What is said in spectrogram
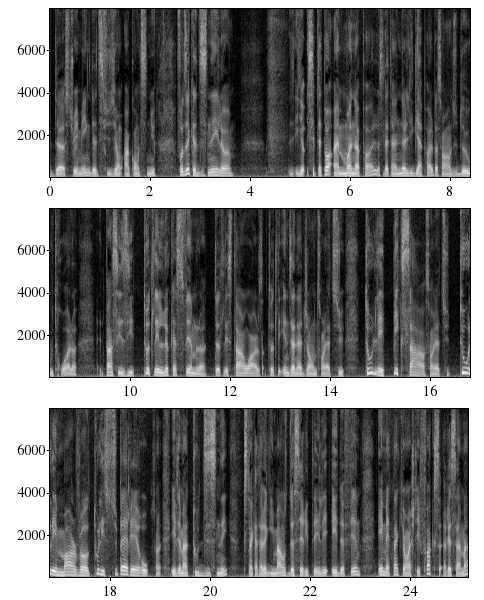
de streaming, de diffusion en continu. faut dire que Disney, là, c'est peut-être pas un monopole, c'est peut-être un oligopole, parce qu'ils sont rendus deux ou trois. Là. Pensez-y, toutes les Lucasfilms, là, toutes les Star Wars, toutes les Indiana Jones sont là-dessus, tous les Pixar sont là-dessus, tous les Marvel, tous les super-héros sont là. Évidemment, tout Disney, c'est un catalogue immense de séries télé et de films. Et maintenant qu'ils ont acheté Fox récemment,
